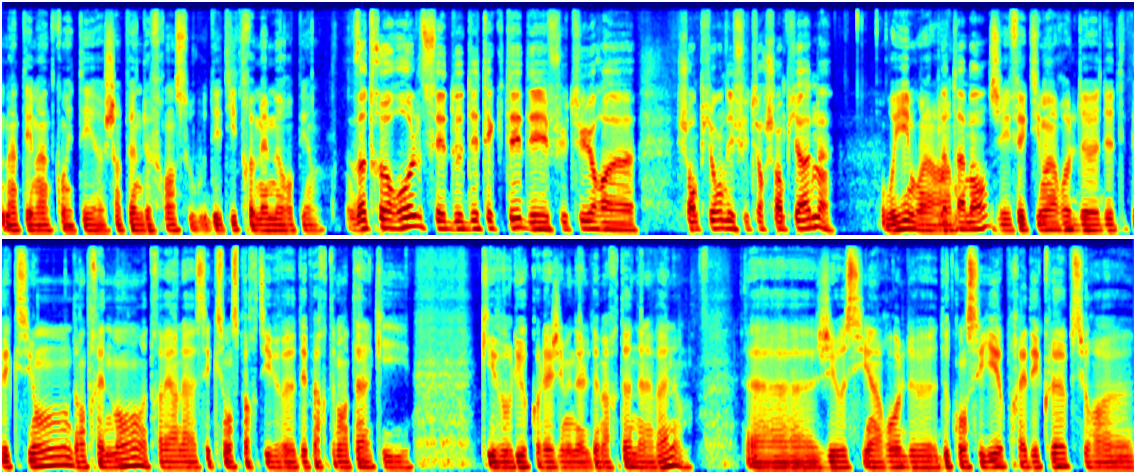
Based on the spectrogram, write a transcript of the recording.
maintes et maintes qui ont été euh, championnes de France ou des titres même européens. Votre rôle, c'est de détecter des futurs euh, champions, des futures championnes? Oui, moi, notamment? J'ai effectivement un rôle de, détection, d'entraînement à travers la section sportive départementale qui, qui évolue au collège Emmanuel de Martonne à Laval. Euh, j'ai aussi un rôle de, de, conseiller auprès des clubs sur euh,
